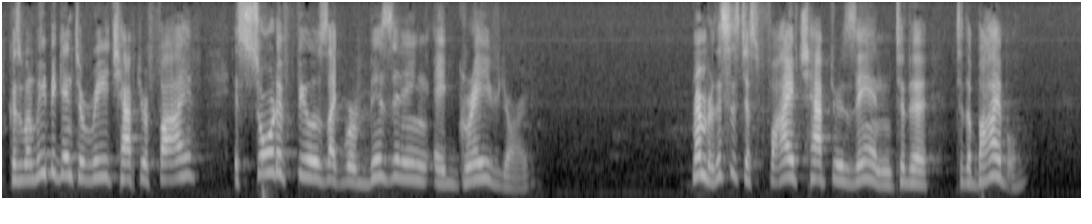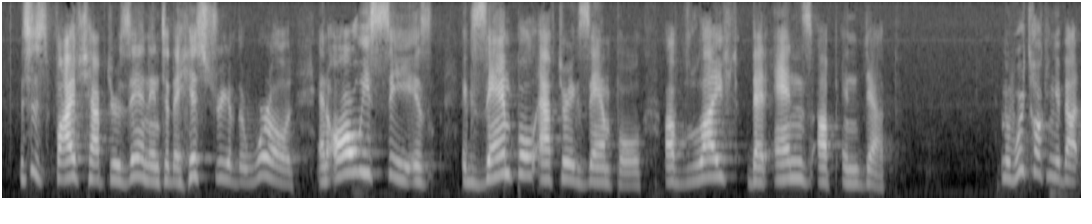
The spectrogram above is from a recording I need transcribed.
Because when we begin to read chapter 5, it sort of feels like we're visiting a graveyard. Remember, this is just five chapters in to the, to the Bible. This is five chapters in into the history of the world, and all we see is example after example of life that ends up in death. I mean, we're talking about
